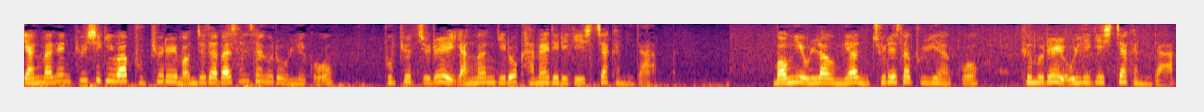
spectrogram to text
양망은 표시기와 부표를 먼저 잡아 선상으로 올리고 부표줄을 양망기로 감아들이기 시작합니다. 멍이 올라오면 줄에서 분리하고 그물을 올리기 시작합니다.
